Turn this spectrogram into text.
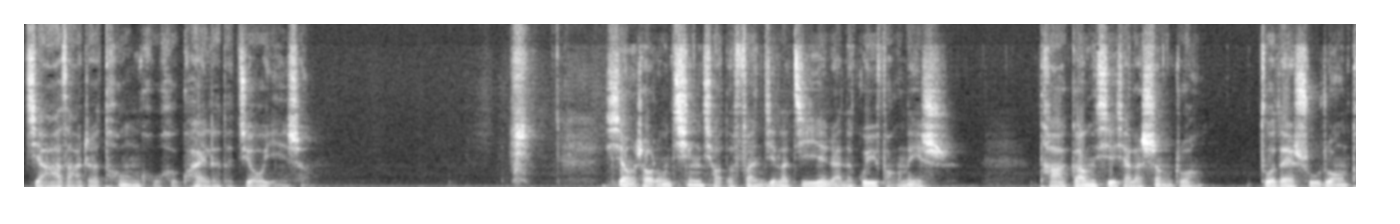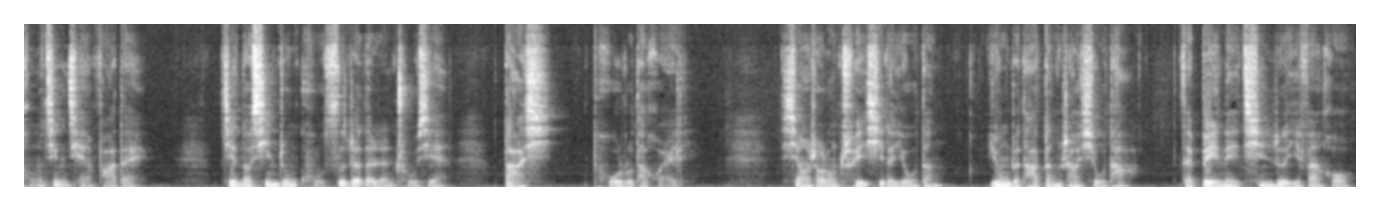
夹杂着痛苦和快乐的娇吟声。项少龙轻巧地翻进了季嫣然的闺房内时，他刚卸下了盛装，坐在梳妆铜镜前发呆，见到心中苦思着的人出现，大喜，扑入他怀里。项少龙吹熄了油灯，拥着她登上绣榻，在被内亲热一番后，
